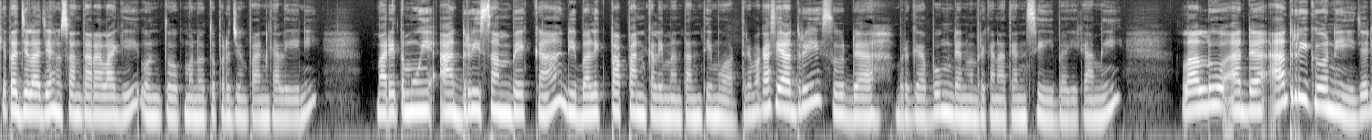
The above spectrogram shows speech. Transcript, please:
Kita jelajah Nusantara lagi untuk menutup perjumpaan kali ini. Mari temui Adri Sambeka di Balikpapan, Kalimantan Timur. Terima kasih Adri sudah bergabung dan memberikan atensi bagi kami. Lalu ada Adri Goni, jadi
